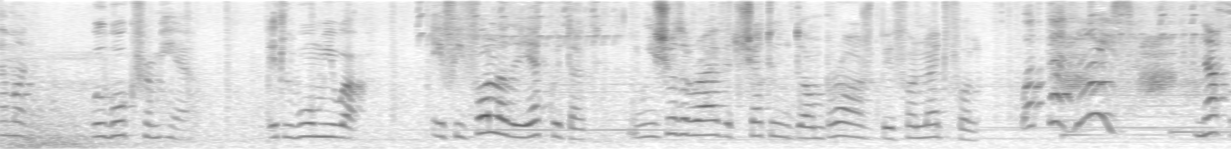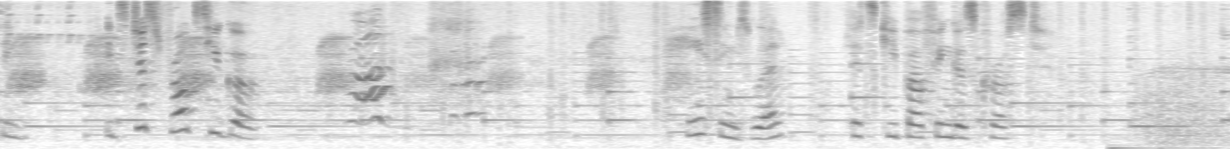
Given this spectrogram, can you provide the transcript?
Come on, we'll walk from here. It'll warm you up. If we follow the aqueduct, we should arrive at Chateau d'Ombrage before nightfall. What's that noise? Nothing. It's just frogs, Hugo. Frogs? He seems well. Let's keep our fingers crossed. There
